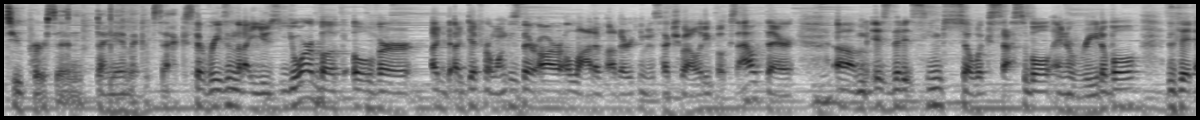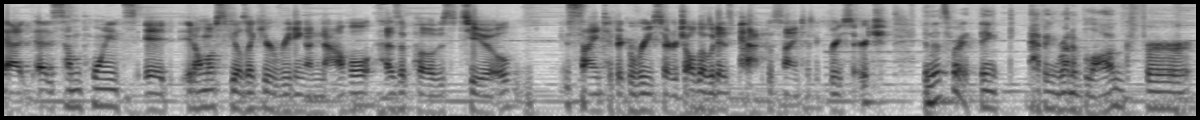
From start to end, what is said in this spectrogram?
two-person dynamic of sex. the reason that I use your book over a, a different one, because there are a lot of other human sexuality books out there, um, is that it seems so accessible and readable that at, at some points it, it almost feels like you're reading a novel as opposed to scientific research, although it is packed with scientific research. And that's where I think having run a blog for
